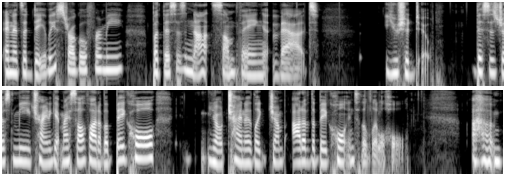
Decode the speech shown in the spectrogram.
and it's a daily struggle for me, but this is not something that you should do. This is just me trying to get myself out of a big hole, you know, trying to like jump out of the big hole into the little hole. Um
